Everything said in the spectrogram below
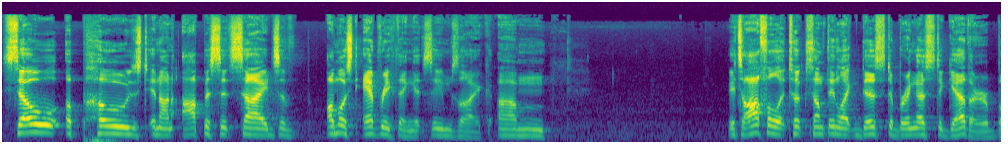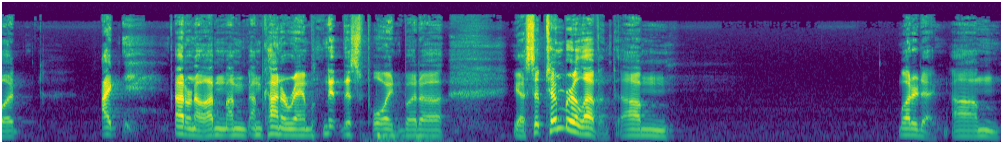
so opposed and on opposite sides of almost everything. It seems like. Um, it's awful. It took something like this to bring us together, but I, I don't know. I'm I'm I'm kind of rambling at this point, but uh, yeah, September 11th. Um, what a day. Um,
